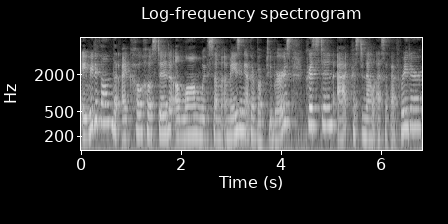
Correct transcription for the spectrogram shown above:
a readathon that I co-hosted along with some amazing other booktubers, Kristen at Kristenelle SFF Reader,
